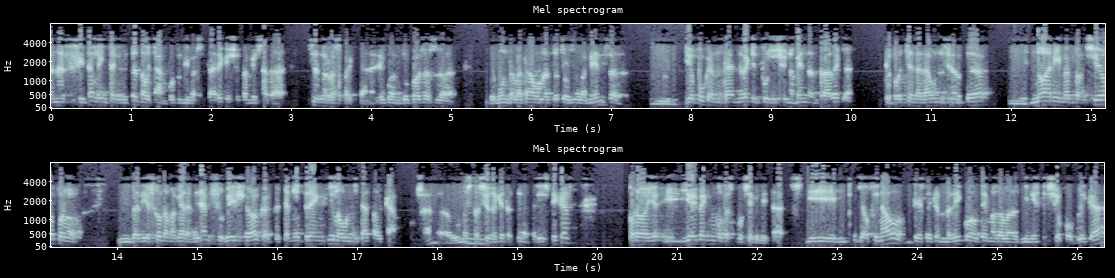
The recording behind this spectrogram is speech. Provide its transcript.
la necessitat, la integritat del campus universitari, que això també s'ha de, de respectar. Eh? Quan tu poses la, damunt de la taula tots els elements, eh, jo puc entendre aquest posicionament d'entrada que, que pot generar una certa, no animadversió, però de dir, escolta, a veure, mirem si bé això, que, que no trenqui la unitat del campus, eh? una mm. estació d'aquestes característiques, però jo, jo hi veig moltes possibilitats. I, I al final, des de que em dedico al tema de l'administració pública,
